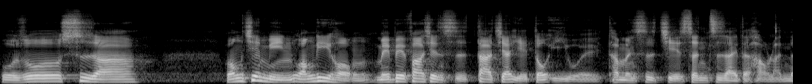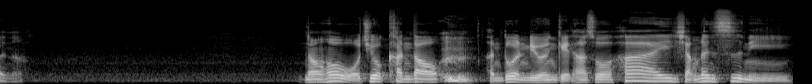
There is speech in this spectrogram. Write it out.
我说是啊，王建民、王力宏没被发现时，大家也都以为他们是洁身自爱的好男人啊。然后我就看到 很多人留言给他说：“嗨，想认识你。”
